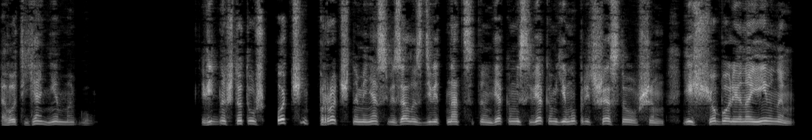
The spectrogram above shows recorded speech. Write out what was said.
А вот я не могу. Видно, что-то уж очень прочно меня связало с девятнадцатым веком и с веком ему предшествовавшим, еще более наивным.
